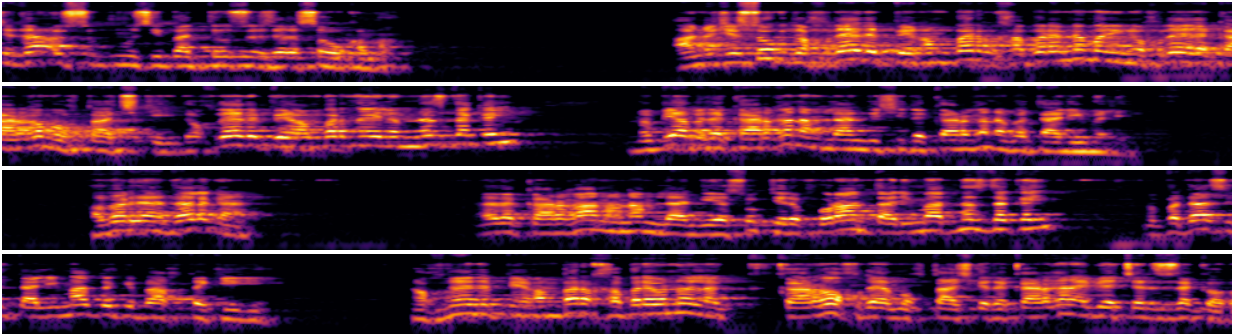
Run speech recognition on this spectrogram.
چې دا مصیبت ته اوس سره سو کوم ان چې څوک د خدای د پیغمبر خبره نه مني نو خدای د کارغه محتاج کی د خدای د پیغمبر نه علم نزد کوي نو بیا به د کارغه نم لاندې شي د کارغه نه به تعلیم لري خبر ده دا لګا دا کارغانو نم لاندې اسوک چې د قران تعلیمات نه زده کوي نو په داسې تعلیماتو کې باخته کیږي نو خدای د پیغمبر خبره ونه لګ کارغه خدای محتاج کړي کارغه نه بیا چل زده کو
